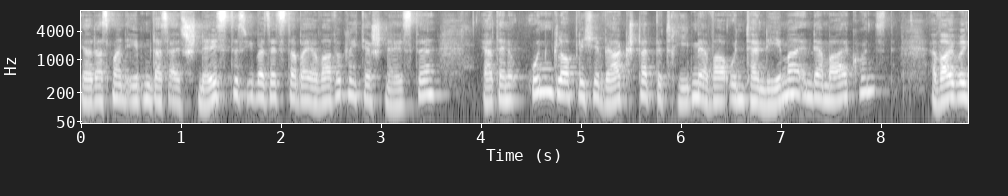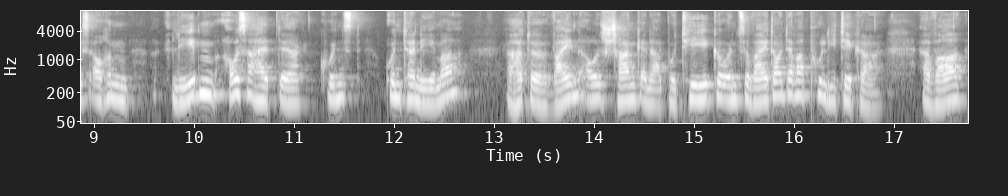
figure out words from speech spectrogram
ja, dass man eben das als schnellstes übersetzt, aber er war wirklich der schnellste. Er hat eine unglaubliche Werkstatt betrieben. Er war Unternehmer in der Malkunst. Er war übrigens auch im Leben außerhalb der Kunst Unternehmer. Er hatte Weinausschank, eine Apotheke und so weiter und er war Politiker. Er war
